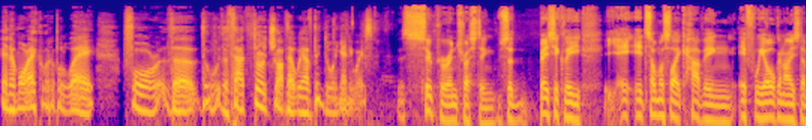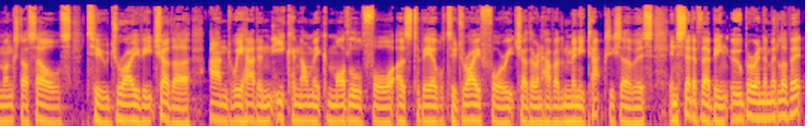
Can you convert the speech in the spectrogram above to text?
in a more equitable way for the, the, the that third job that we have been doing anyways. Super interesting. So basically, it's almost like having, if we organized amongst ourselves to drive each other and we had an economic model for us to be able to drive for each other and have a mini taxi service, instead of there being Uber in the middle of it,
